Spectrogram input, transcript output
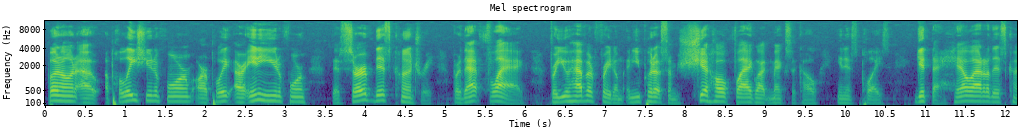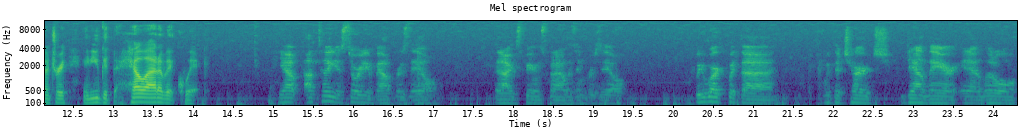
put on a, a police uniform or or any uniform that served this country for that flag, for you have a freedom, and you put up some shithole flag like Mexico in its place. Get the hell out of this country, and you get the hell out of it quick. Yeah, I'll tell you a story about Brazil that I experienced when I was in Brazil. We worked with a with a church down there in a little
